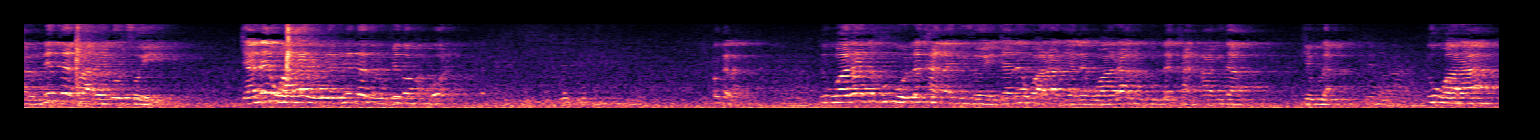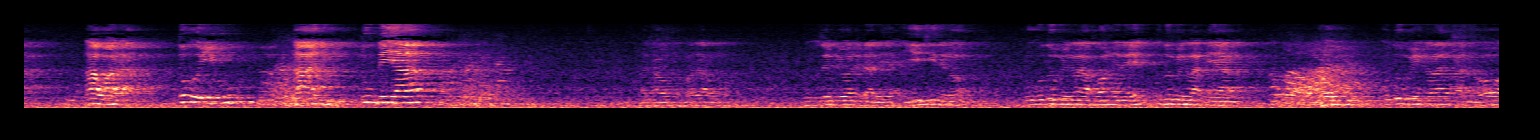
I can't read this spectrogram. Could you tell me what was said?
ကိုနစ်သက်ပါတယ်လို့ဆိုရင် ကျန်တဲ့ဝါဒတွေကိုလည်းနစ်သက်တယ်လို့ဖြစ်သွားမှာပေါ့ဟုတ်ကဲ့လားသူဝါဒတစ်ခုကိုလက်ခံလိုက်ပြီဆိုရင်ကျန်တဲ့ဝါဒတွေကလည်းဝါဒလို့သူလက်ခံထားပြီးသားဖြစ်ဘူးလားသူဝါဒငါဝါဒသူအယူငါအယူသူတရားအဲ့ဒါတော့ဘာသာဘုရားပြောနေတာတွေအရေးကြီးတယ်နော်ဘုဥဒ္ဓမင်္ဂလာဟောနေတယ်ဥဒ္ဓမင်္ဂလာတရားဟုတ်ပါဘူးဥဒ္ဓမင်္ဂလာကတော့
